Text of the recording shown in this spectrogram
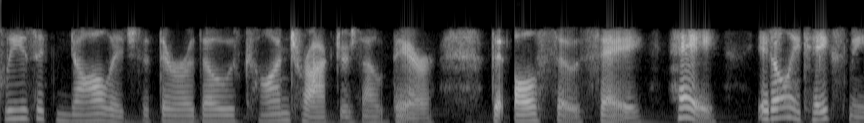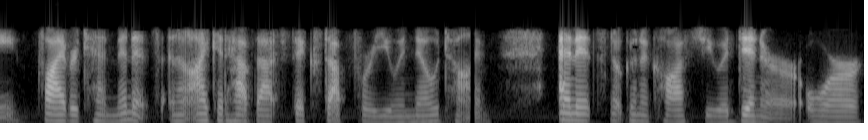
please acknowledge that there are those contractors out there that also say, hey, it only takes me five or ten minutes and I could have that fixed up for you in no time. And it's not going to cost you a dinner or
